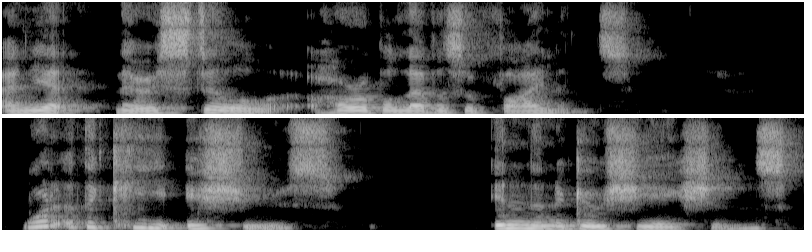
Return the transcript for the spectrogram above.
and yet there is still horrible levels of violence. What are the key issues in the negotiations?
